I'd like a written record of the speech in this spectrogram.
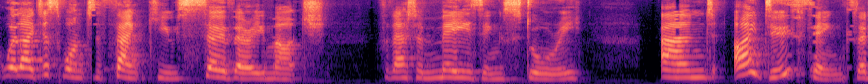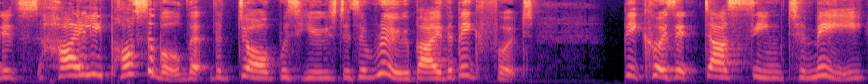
Well, I just want to thank you so very much for that amazing story. And I do think that it's highly possible that the dog was used as a ruse by the Bigfoot, because it does seem to me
